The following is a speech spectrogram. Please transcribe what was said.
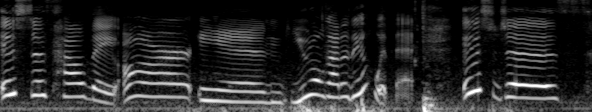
it's just how they are and you don't got to deal with that. It's just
